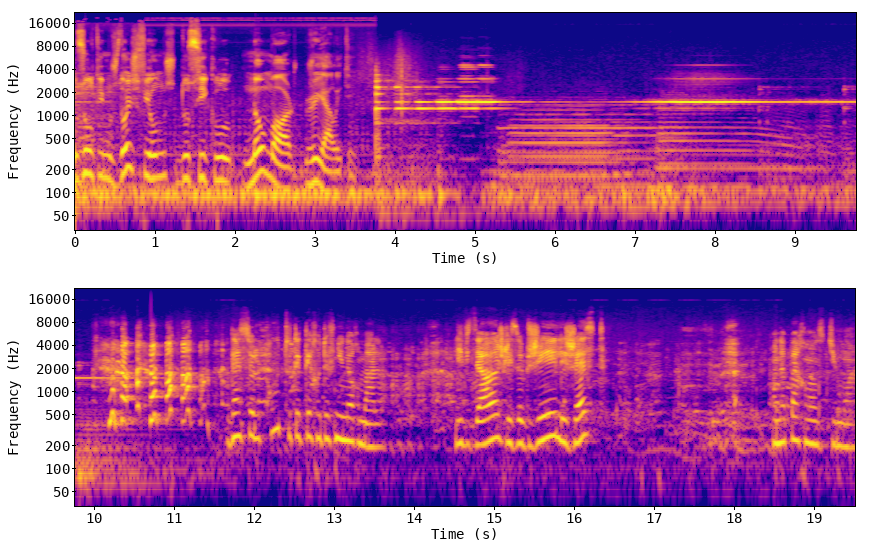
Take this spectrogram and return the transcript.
os últimos dois filmes do ciclo No More Reality. D'un seul coup, tout était redevenu normal. Les visages, les objets, les gestes. En apparence, du moins.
